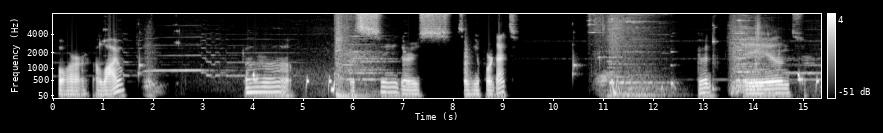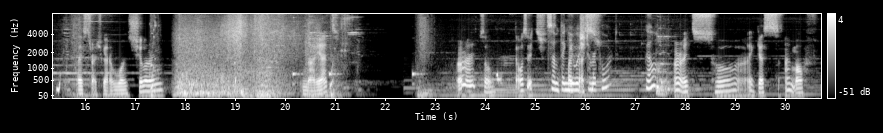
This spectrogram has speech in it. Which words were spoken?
for a while. Uh, let's see, there's some here for that. Good. And let's try to get a one shillering. Not yet. Alright, so that was it. Something Quite you wish fast. to report? Go on. Alright, so I guess I'm off.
